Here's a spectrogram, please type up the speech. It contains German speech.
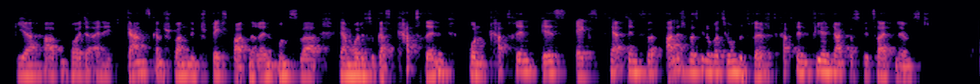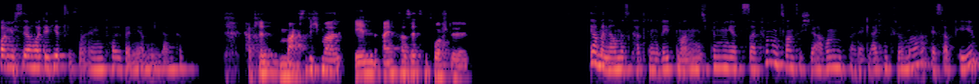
Wir haben heute eine ganz, ganz spannende Gesprächspartnerin und zwar, wir haben heute zu Gast Katrin und Katrin ist Expertin für alles, was Innovation betrifft. Katrin, vielen Dank, dass du dir Zeit nimmst. Ich freue mich sehr, heute hier zu sein. Toll, Benjamin, danke. Katrin, magst du dich mal in ein paar Sätzen vorstellen? Ja, mein Name ist Katrin Redmann. Ich bin jetzt seit 25 Jahren bei der gleichen Firma SAP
